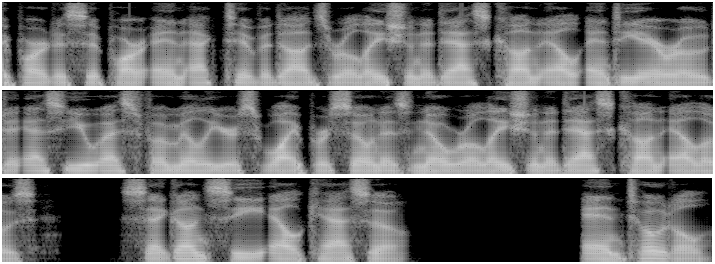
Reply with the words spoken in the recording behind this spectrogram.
y participar en actividades relacionadas con el entierro de sus familiares y personas no relacionadas con ellos, según si el caso. En total,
